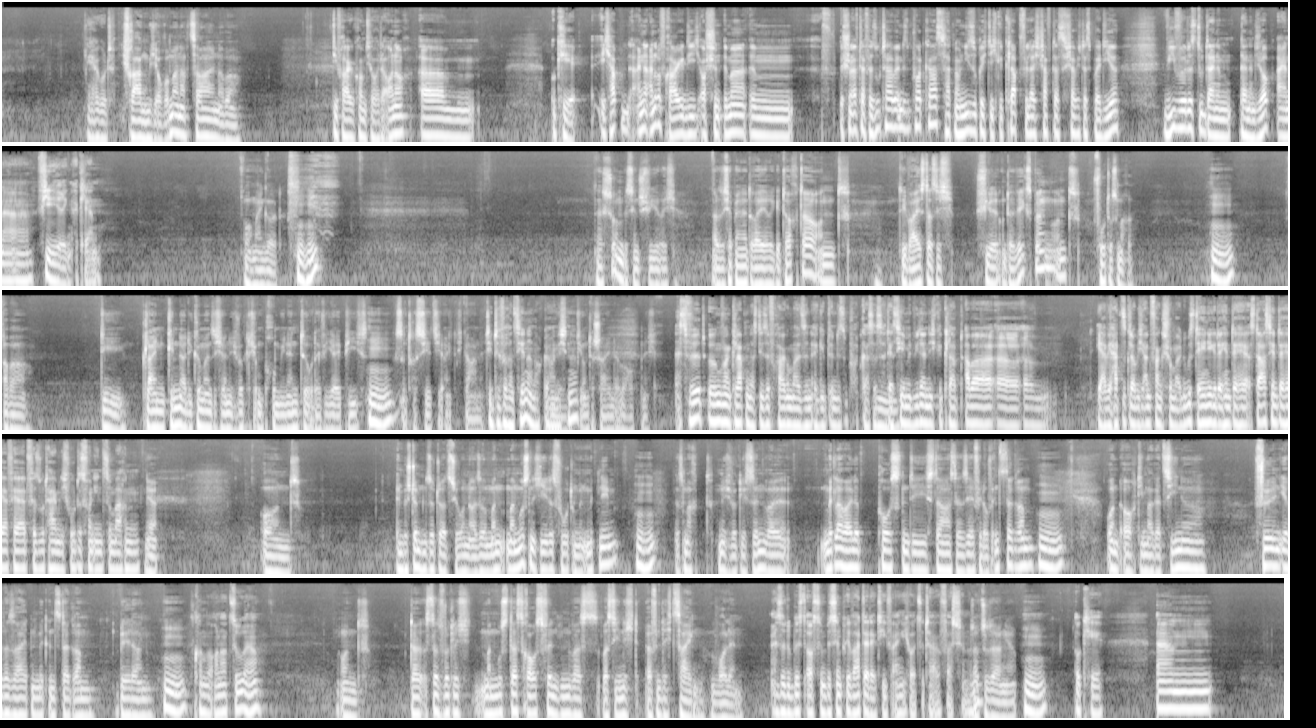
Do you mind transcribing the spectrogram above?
Ja, gut. Die fragen mich auch immer nach Zahlen, aber. Die Frage kommt hier heute auch noch. Ähm, okay, ich habe eine andere Frage, die ich auch schon immer ähm, schon öfter versucht habe in diesem Podcast. Hat noch nie so richtig geklappt. Vielleicht schaffe schaff ich das bei dir. Wie würdest du deinem, deinen Job einer Vierjährigen erklären? Oh mein Gott. Mhm. Das ist schon ein bisschen schwierig. Also ich habe ja eine dreijährige Tochter und die weiß, dass ich viel unterwegs bin und Fotos mache. Mhm. Aber die kleinen Kinder, die kümmern sich ja nicht wirklich um Prominente oder VIPs. Mhm. Das interessiert sie eigentlich gar nicht. Die differenzieren dann noch gar nicht, ne? Die unterscheiden überhaupt nicht. Es wird irgendwann klappen, dass diese Frage mal Sinn ergibt in diesem Podcast. Das mhm. hat jetzt hiermit wieder nicht geklappt, aber äh, ähm, ja, wir hatten es, glaube ich, anfangs schon mal. Du bist derjenige, der hinterher Stars hinterherfährt, versucht heimlich Fotos von ihnen zu machen. Ja. Und in bestimmten Situationen, also man, man muss nicht jedes Foto mit mitnehmen. Mhm. Das macht nicht wirklich Sinn, weil mittlerweile posten die Stars ja sehr viel auf Instagram mhm. und auch die Magazine füllen ihre Seiten mit Instagram-Bildern. Mhm. Kommen wir auch noch zu, ja. Und da ist das wirklich, man muss das rausfinden, was, was sie nicht öffentlich zeigen wollen. Also du bist auch so ein bisschen Privatdetektiv eigentlich heutzutage fast schon, oder? Sozusagen, ja. Hm. Okay. Ähm,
